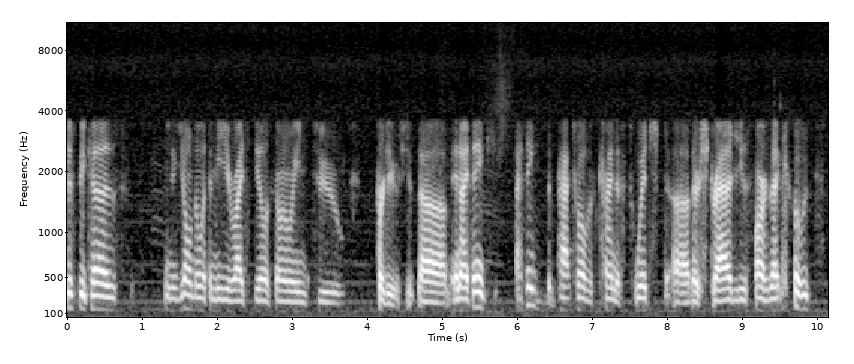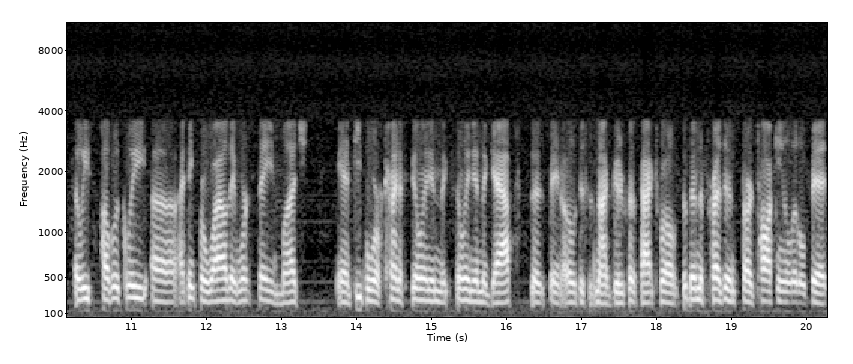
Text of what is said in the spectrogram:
just because you know you don't know what the media rights deal is going to produce. Uh, and I think I think the Pac-12 has kind of switched uh, their strategy as far as that goes, at least publicly. Uh, I think for a while they weren't saying much and people were kind of filling in the filling in the gaps, that saying, "Oh, this is not good for the Pac-12." So then the president started talking a little bit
